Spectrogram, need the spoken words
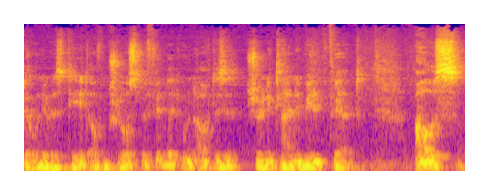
der Universität auf dem Schloss befindet und auch dieses schöne kleine Wildpferd. Aus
